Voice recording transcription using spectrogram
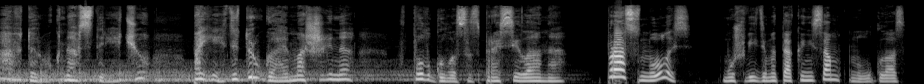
«А вдруг навстречу поедет другая машина?» — в полголоса спросила она. «Проснулась!» Муж, видимо, так и не сомкнул глаз.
